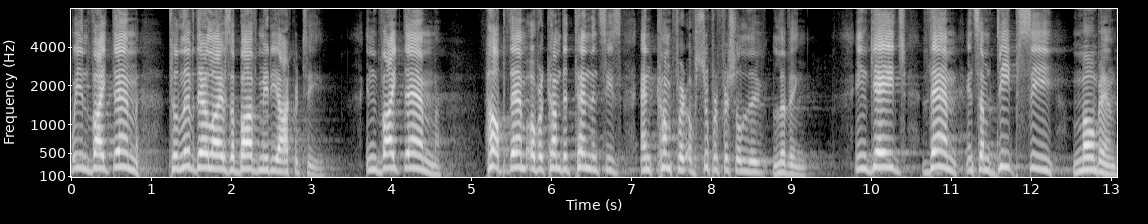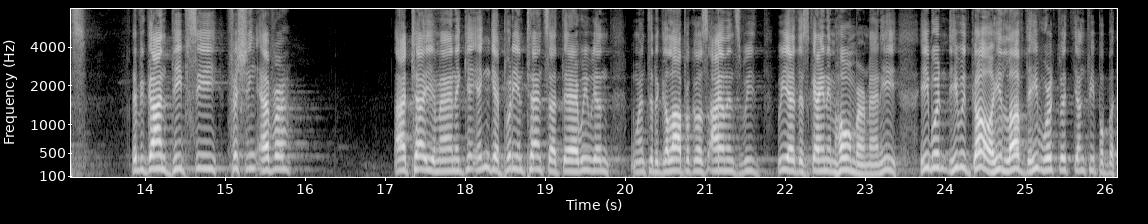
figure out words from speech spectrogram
We invite them to live their lives above mediocrity. Invite them, help them overcome the tendencies and comfort of superficial li- living. Engage them in some deep sea moments. Have you gone deep sea fishing ever? I tell you, man, it, can get pretty intense out there. We went, we went to the Galapagos Islands. We, we had this guy named Homer, man. He, he, would, he would go. He loved it. He worked with young people. But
